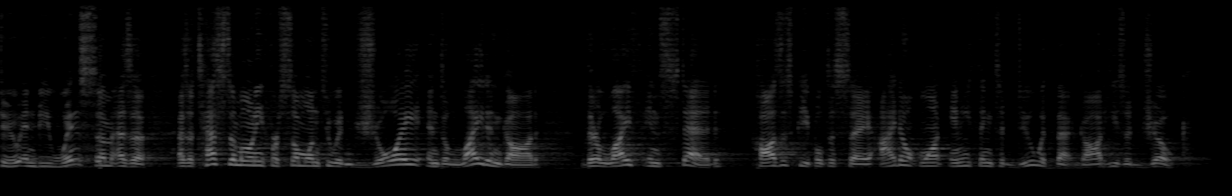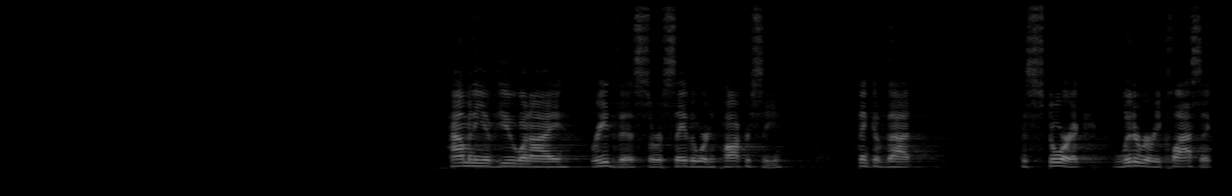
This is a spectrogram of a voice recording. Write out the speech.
to and be winsome as a, as a testimony for someone to enjoy and delight in God, their life instead causes people to say, I don't want anything to do with that God. He's a joke. How many of you, when I read this or say the word hypocrisy, think of that historic literary classic,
